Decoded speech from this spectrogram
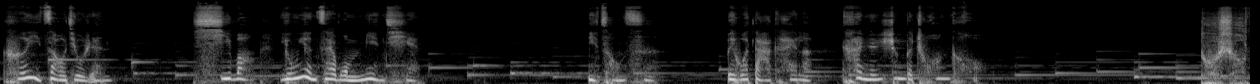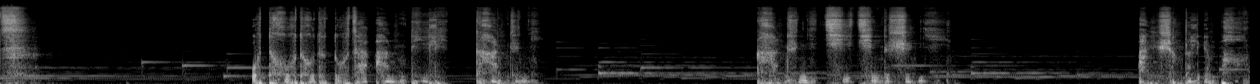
可以造就人，希望永远在我们面前。你从此为我打开了看人生的窗口。多少次，我偷偷的躲在暗地里看着你，看着你凄清的身影，哀伤的脸庞，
